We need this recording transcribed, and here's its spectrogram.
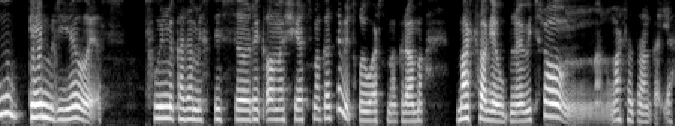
უ გემრიელეს თუ ვინმე გადამიხდის რეკლამაშიაც მაგაზე ვიტყვი ვარს მაგრამ მართლა გეუბნებით რომ ანუ მართლა ძალიან კაია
